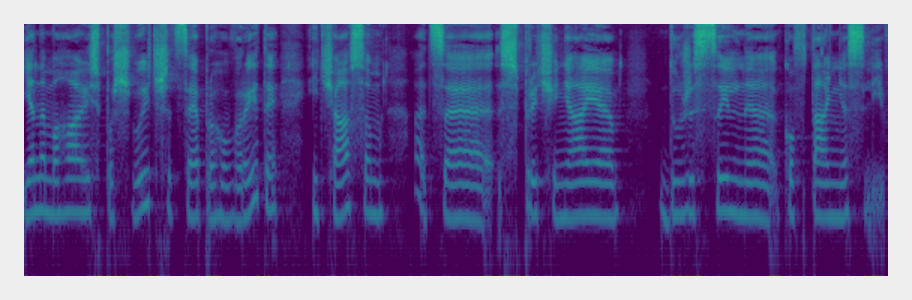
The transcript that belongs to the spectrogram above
я намагаюсь пошвидше це проговорити, і часом е, це спричиняє дуже сильне ковтання слів.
